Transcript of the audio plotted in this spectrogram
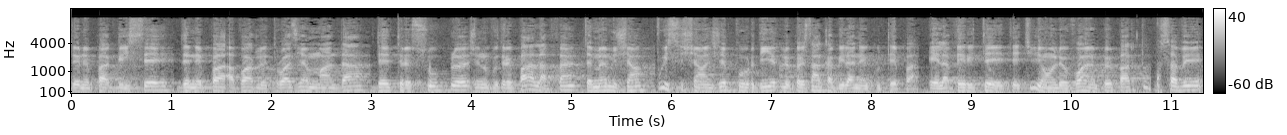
de ne pas glisser, de ne pas avoir le troisième mandat, d'être souple. Je ne voudrais pas à la fin ces mêmes gens puissent changer pour dire le président Kabila n'écoutait pas. Et la vérité est têtue, on le voit un peu partout. Vous savez,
